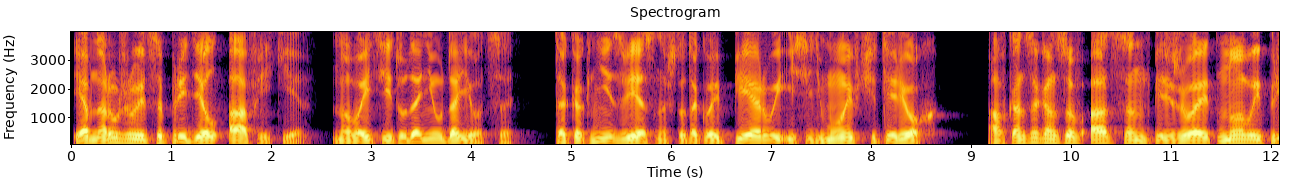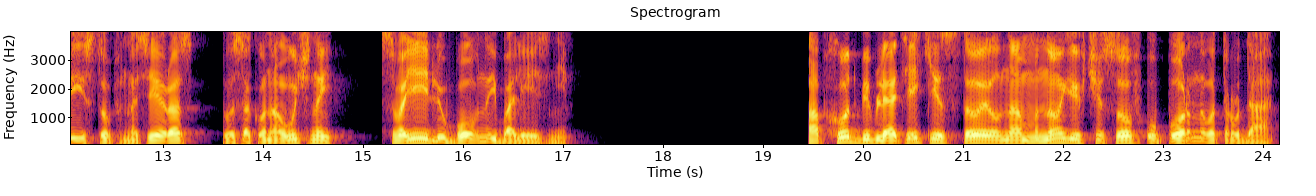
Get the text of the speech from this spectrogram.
и обнаруживается предел Африки, но войти туда не удается, так как неизвестно, что такое первый и седьмой в четырех, а в конце концов Адсон переживает новый приступ, на сей раз высоконаучный, своей любовной болезни. Обход библиотеки стоил нам многих часов упорного труда.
